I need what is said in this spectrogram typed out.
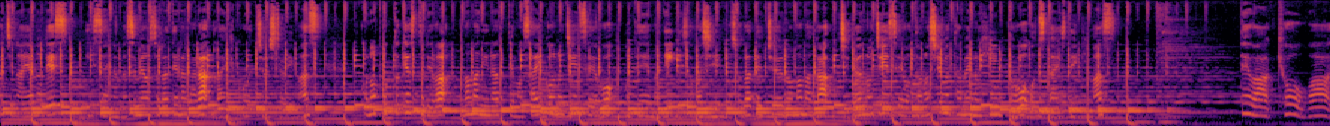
ーチの綾乃です。1歳の娘を育てながらライフコーチをしております。このポッドキャストではママになっても最高の人生ををテーマに忙しい子育て中のママが自分の人生を楽しむためのヒントをお伝えしていきます。では今日は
